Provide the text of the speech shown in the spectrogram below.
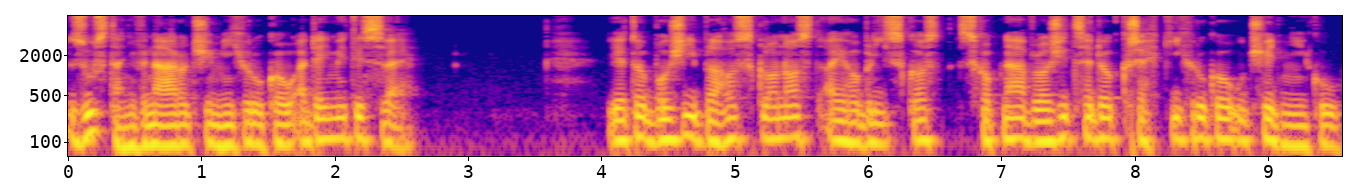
Zůstaň v nároči mých rukou a dej mi ty své. Je to boží blahosklonost a jeho blízkost schopná vložit se do křehkých rukou učedníků,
